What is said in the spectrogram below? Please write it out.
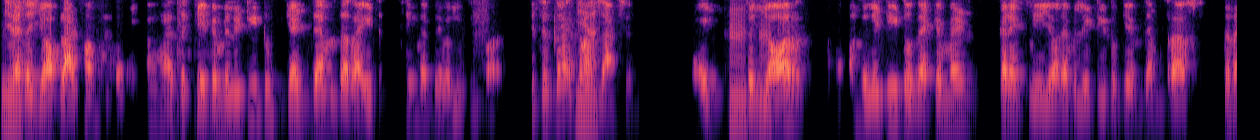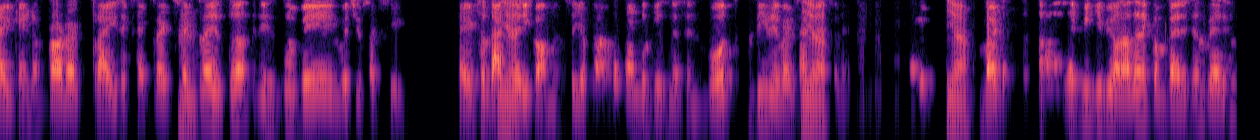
yes. whether your platform has the capability to get them the right thing that they were looking for which is the transaction yes. right mm-hmm. so your ability to recommend correctly your ability to give them trust the right kind of product price etc etc mm. is the is the way in which you succeed right so that's yes. very common so you have to understand the business in both these events are yeah. definite right yeah but uh, let me give you another comparison wherein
